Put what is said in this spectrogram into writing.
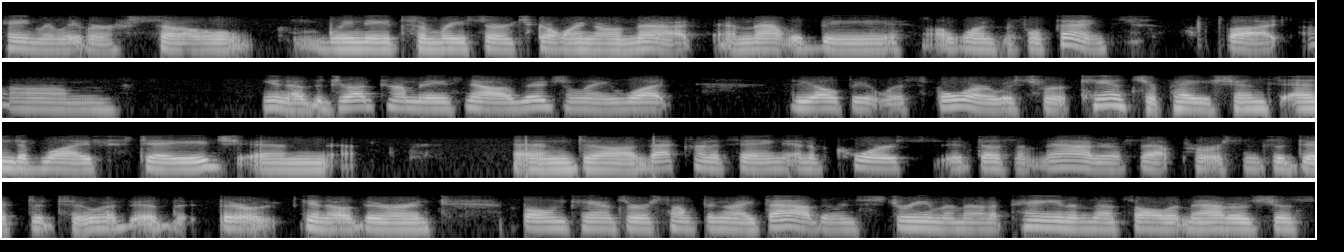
pain reliever. So we need some research going on that, and that would be a wonderful thing. But um, you know, the drug companies now originally what the opiate was for was for cancer patients, end of life stage, and and uh, that kind of thing. And of course, it doesn't matter if that person's addicted to it. They're you know they're in bone cancer or something like that. They're in extreme amount of pain, and that's all that matters. Just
